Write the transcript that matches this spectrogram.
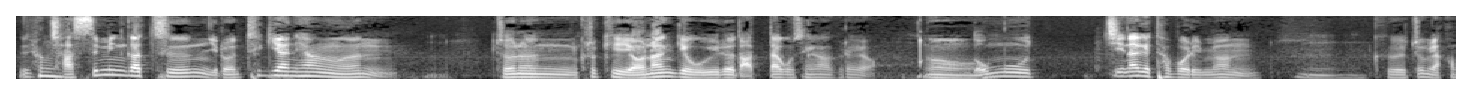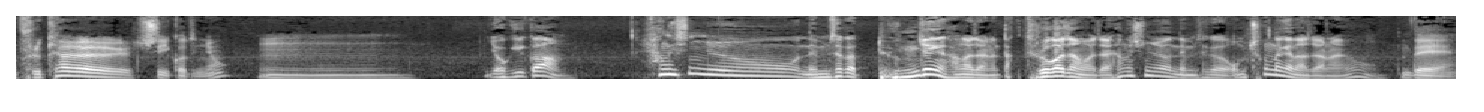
근데 향- 자스민 같은 이런 특이한 향은 저는 그렇게 연한 게 오히려 낫다고 생각을 해요. 어, 너무 진하게 타버리면 음, 그좀 약간 불쾌할 수 있거든요. 음, 여기가 향신료 냄새가 굉장히 강하잖아요. 딱 들어가자마자 향신료 냄새가 엄청나게 나잖아요. 네.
